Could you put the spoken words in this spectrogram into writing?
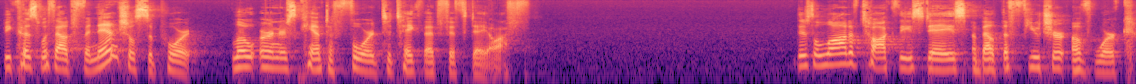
Because without financial support, low earners can't afford to take that fifth day off. There's a lot of talk these days about the future of work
